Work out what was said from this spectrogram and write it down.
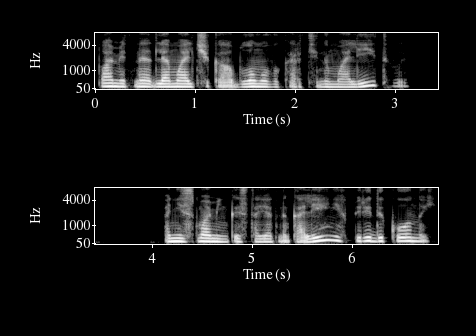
памятная для мальчика Обломова картина молитвы, они с маменькой стоят на коленях перед иконой.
